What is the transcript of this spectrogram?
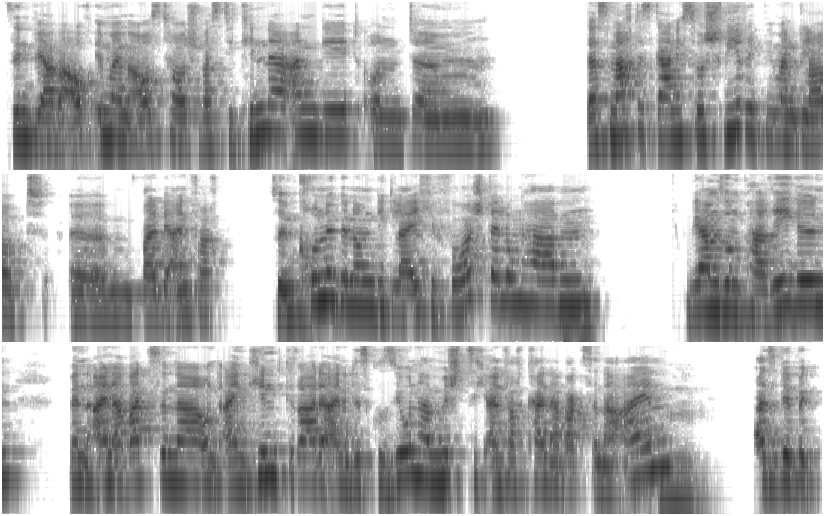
sind wir aber auch immer im Austausch, was die Kinder angeht. Und ähm, das macht es gar nicht so schwierig, wie man glaubt, ähm, weil wir einfach so im Grunde genommen die gleiche Vorstellung haben. Mhm. Wir haben so ein paar Regeln. Wenn ein Erwachsener und ein Kind gerade eine Diskussion haben, mischt sich einfach kein Erwachsener ein. Mhm. Also wir,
